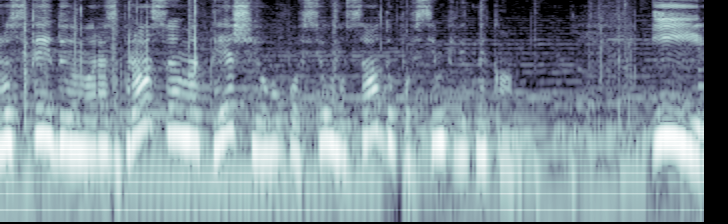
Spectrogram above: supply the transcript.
розкидуємо, розбрасуємо теж його по всьому саду, по всім квітникам. І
